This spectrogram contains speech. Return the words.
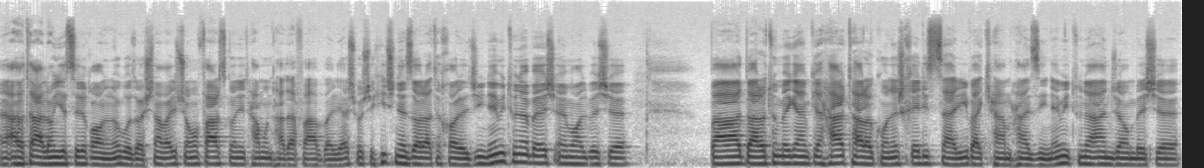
البته الان یه سری قانونا گذاشتن ولی شما فرض کنید همون هدف اولیش باشه. هیچ نظارت خارجی نمی‌تونه بهش اعمال بشه. بعد براتون بگم که هر تراکنش خیلی سریع و کم هزینه می‌تونه انجام بشه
